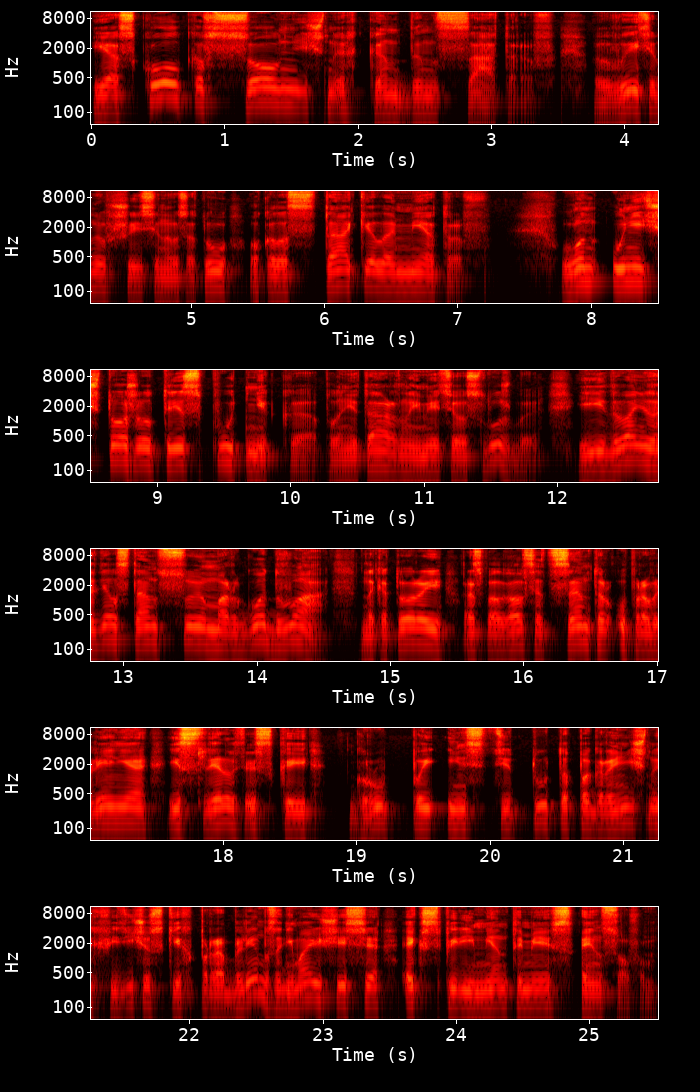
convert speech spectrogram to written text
и осколков солнечных конденсаторов, вытянувшийся на высоту около 100 километров. Он уничтожил три спутника планетарной метеослужбы и едва не задел станцию Марго-2, на которой располагался Центр управления исследовательской группой Института пограничных физических проблем, занимающейся экспериментами с Эйнсофом.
